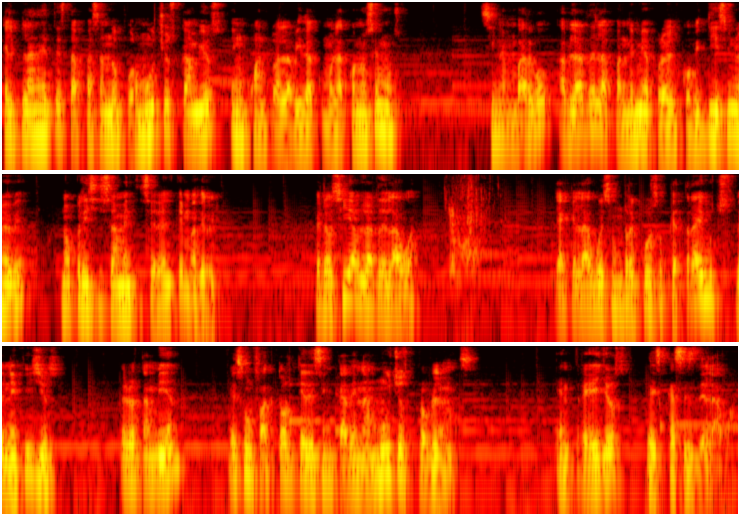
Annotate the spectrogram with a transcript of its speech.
el planeta está pasando por muchos cambios en cuanto a la vida como la conocemos. Sin embargo, hablar de la pandemia por el COVID-19 no precisamente será el tema de hoy, pero sí hablar del agua, ya que el agua es un recurso que trae muchos beneficios, pero también es un factor que desencadena muchos problemas, entre ellos la escasez del agua,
